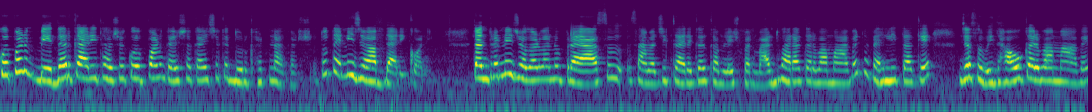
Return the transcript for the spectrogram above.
કોઈ પણ બેદરકારી થશે કોઈ પણ કહી શકાય છે કે દુર્ઘટના ઘટશે. તો તેની જવાબદારી કોની? તંત્રને જગાડવાનો પ્રયાસ સામાજિક કાર્યકર કમલેશ પરમાર દ્વારા કરવામાં આવે ને વહેલી તકે જે સુવિધાઓ કરવામાં આવે,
